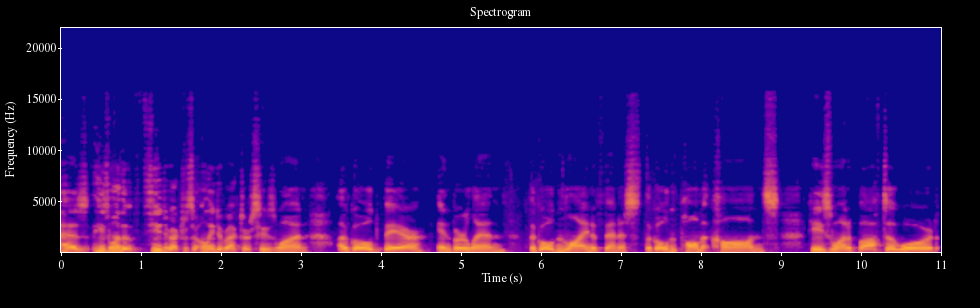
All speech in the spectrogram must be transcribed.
has he's one of the few directors, or only directors, who's won a Gold Bear in Berlin, the Golden Lion of Venice, the Golden Palm at Cannes. He's won a BAFTA award,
